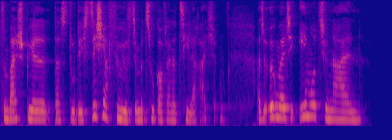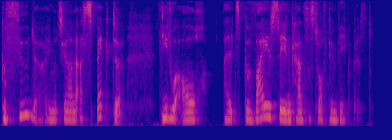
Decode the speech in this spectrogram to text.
zum Beispiel, dass du dich sicher fühlst in Bezug auf deine Zielerreichung. Also irgendwelche emotionalen, Gefühle, emotionale Aspekte, die du auch als Beweis sehen kannst, dass du auf dem Weg bist.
